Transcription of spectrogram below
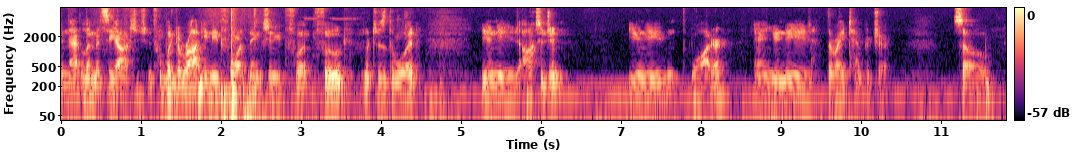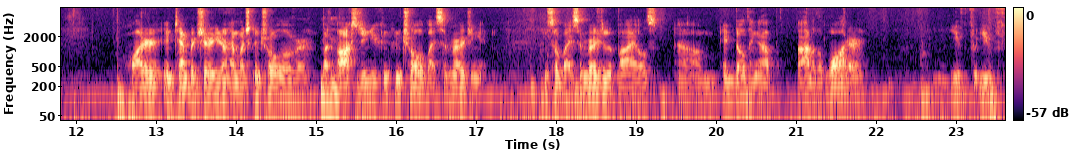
And that limits the oxygen. For wood to rot, you need four things: you need fo- food, which is the wood, you need oxygen, you need water, and you need the right temperature. So, water and temperature you don't have much control over, but oxygen you can control by submerging it. And so, by submerging the piles um, and building up out of the water, you've you've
